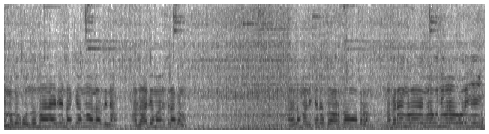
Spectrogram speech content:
നമുക്ക് കൊന്നുന്നാനായിട്ട് ഉണ്ടാക്കിയൊന്നുമല്ല അതിനാ. അതാദ്യം മനസ്സിലാക്കണം. അതല്ല മനുഷ്യന്റെ സ്വാർത്ഥത മാത്രമാണ് എന്നാ പിന്നെ നിങ്ങളെ നിങ്ങളെ കുഞ്ഞുങ്ങളെ അതുപോലെ ചെയ്യും.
